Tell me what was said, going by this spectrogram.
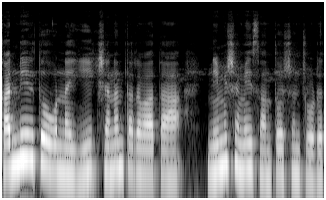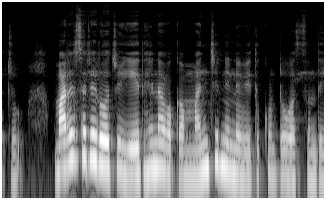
కన్నీరుతో ఉన్న ఈ క్షణం తర్వాత నిమిషమే సంతోషం చూడొచ్చు. మరుసటి రోజు ఏదైనా ఒక మంచి నిన్ను వెతుక్కుంటూ వస్తుంది.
